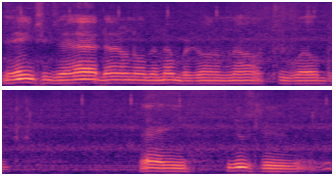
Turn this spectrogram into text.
The engines they had, I don't know the numbers on them now too well, but they used the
